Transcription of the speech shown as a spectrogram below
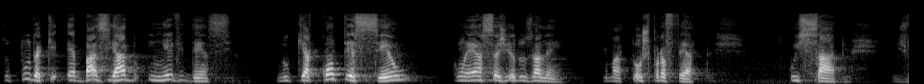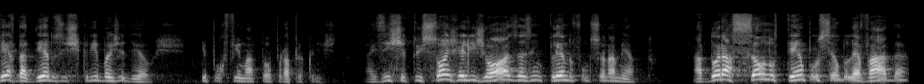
Isso tudo aqui é baseado em evidência, no que aconteceu com essa Jerusalém, que matou os profetas, os sábios, os verdadeiros escribas de Deus, e por fim matou o próprio Cristo. As instituições religiosas em pleno funcionamento, a adoração no templo sendo levada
